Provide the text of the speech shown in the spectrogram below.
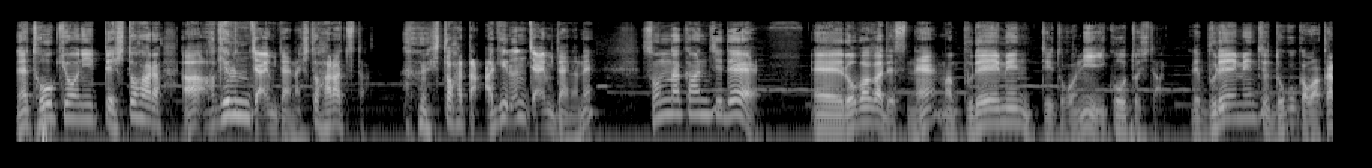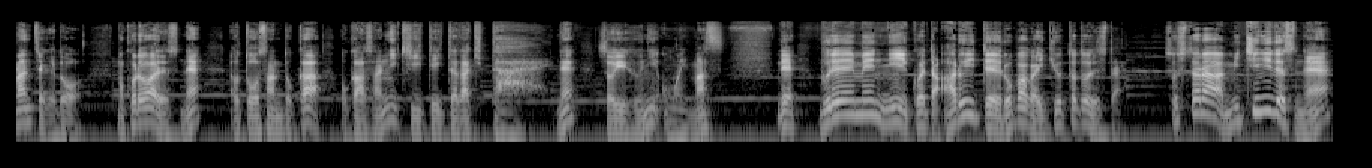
ね、東京に行って一腹ああげるんじゃいみたいな。一腹っつった。一旗あげるんじゃいみたいなね。そんな感じで、えー、ロバがですね、まあ、ブレーメンっていうところに行こうとした。でブレーメンっていうのどこかわからんっちゃけど、まあ、これはですねお父さんとかお母さんに聞いていただきたい。ね。そういうふうに思います。でブレーメンにこうやって歩いてロバが行き寄ったとですねそしたら道にですね、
